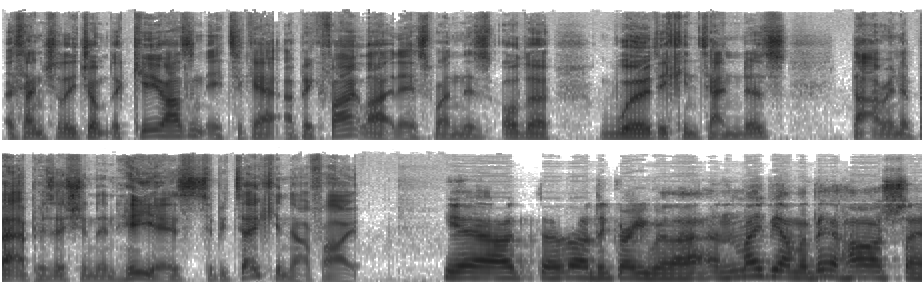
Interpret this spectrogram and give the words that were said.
essentially jumped the queue, hasn't he, to get a big fight like this when there's other worthy contenders that are in a better position than he is to be taking that fight. Yeah, I'd, I'd agree with that. And maybe I'm a bit harsh saying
